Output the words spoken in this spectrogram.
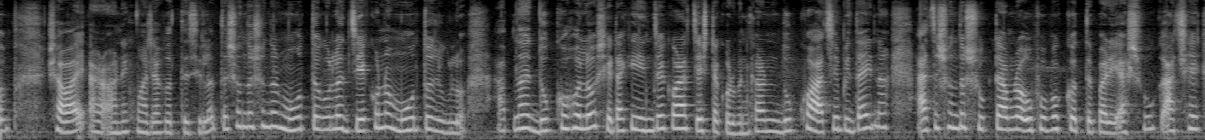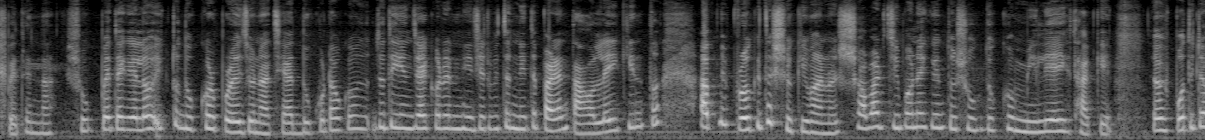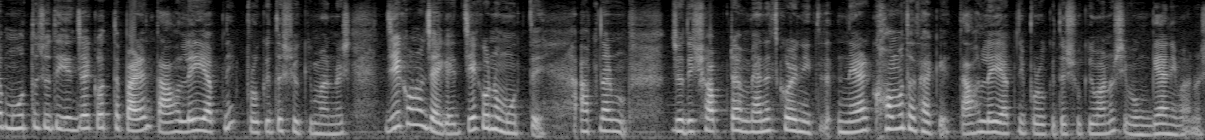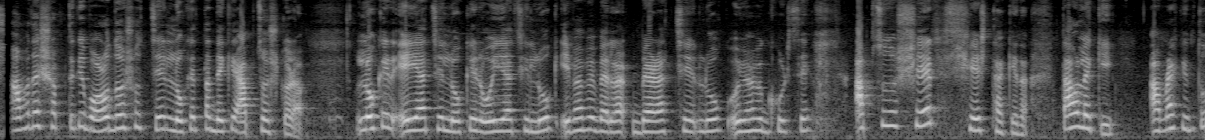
সবাই, আর অনেক মজা করতেছিল। তো সুন্দর সুন্দর মুহূর্তগুলো যে কোনো মুহূর্তগুলো, আপনার দুঃখ হলেও সেটাকে এনজয় করার চেষ্টা করবেন। কারণ দুঃখ আছে বিদায় না, এত সুন্দর সুখটা আমরা উপভোগ করতে পারি, আর সুখ আছে পেতেন না। সুখ পেতে গেলেও একটু দুঃখর প্রয়োজন আছে, আর দুঃখটাকেও যদি এনজয় করে নিজের ভিতর নিতে পারেন, তাহলেই কিন্তু আপনি প্রকৃত সুখী মানুষ। সবার জীবনে কিন্তু সুখ দুঃখ মিলিয়েই থাকে। প্রতিটা মুহূর্ত যদি এনজয় করতে পারেন, তাহলেই আপনি প্রকৃত সুখী মানুষ। যে কোনো জায়গায় যে কোনো মুহূর্তে আপনার যদি সবটা ম্যানেজ করে নিতে, নেয়ার ক্ষমতা থাকে, তাহলেই আপনি প্রকৃত সুখী মানুষ এবং জ্ঞানী মানুষ। আমাদের সব থেকে বড় দোষ হচ্ছে লোকের তা দেখে আফসোস করা। লোকের এই আছে, লোকের ওই আছে, লোক এভাবে বেড়া- বেড়াচ্ছে, লোক ওইভাবে ঘুরছে। আফসোসের শেষ থাকে না। তাহলে কি? আমরা কিন্তু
